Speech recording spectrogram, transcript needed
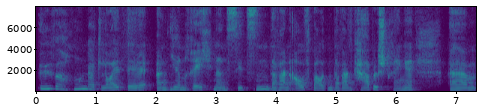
über 100 Leute an ihren Rechnern sitzen. Da waren Aufbauten, da waren Kabelstränge. Ähm,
